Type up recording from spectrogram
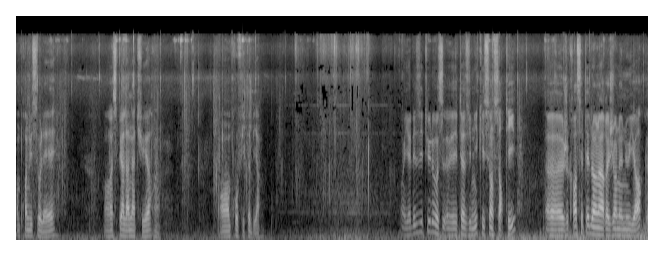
on prend du soleil, on respire la nature, on profite bien. Il y a des études aux États-Unis qui sont sorties. Euh, je crois que c'était dans la région de New York.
